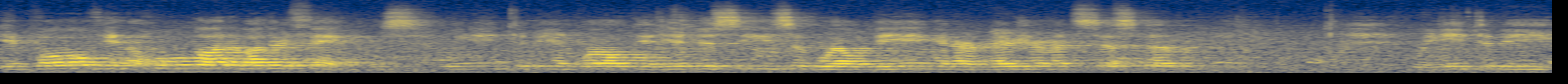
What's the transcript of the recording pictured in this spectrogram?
involved in a whole lot of other things. We need to be involved in indices of well-being in our measurement system. We need to be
